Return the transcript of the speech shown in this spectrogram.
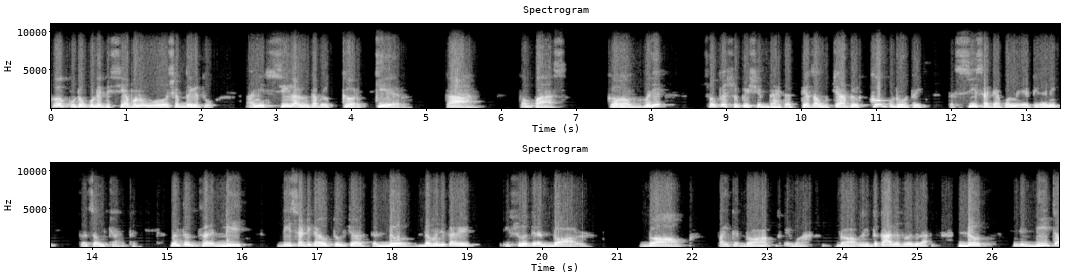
क कुठं कुठे ते सी आपण शब्द घेतो आणि सी लावून आपल्याला कर केअर कार कंपास कम म्हणजे सोपे सोपे शब्द आहेत. त्याचा उच्चार आपल्याला क कुठं होतोय तर सी साठी आपण या ठिकाणी कचा उच्चार होतोय. नंतर दुसरा डी डी साठी काय होतो उच्चार? तर ड ड म्हणजे काय रे? सुरुवातीला डॉल डॉग पाहिजे डॉग हे बघा. डॉग इथं काय आलं सुरुवातीला? ड. म्हणजे डीचा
